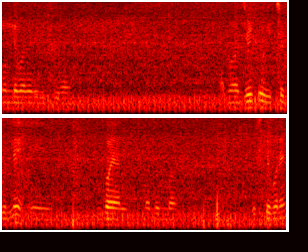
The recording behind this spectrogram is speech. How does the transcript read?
মূল্যে বাজারে বিক্রি হয়। আপনারা যে কেউ ইচ্ছে করলে এই গয়াল বা ডুম্বা খুঁজতে পারেন।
